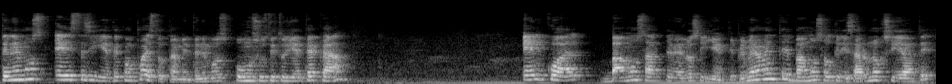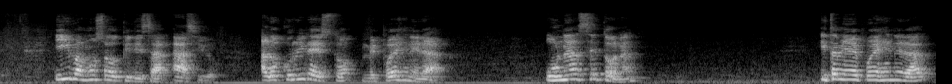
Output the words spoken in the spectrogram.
tenemos este siguiente compuesto. También tenemos un sustituyente acá, el cual vamos a tener lo siguiente. Primeramente vamos a utilizar un oxidante y vamos a utilizar ácido. Al ocurrir esto, me puede generar una acetona y también me puede generar,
